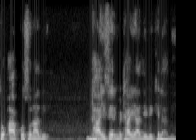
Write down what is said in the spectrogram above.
तो आपको सुना दी। ढाई शेर मिठाई आदि भी खिला दी।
